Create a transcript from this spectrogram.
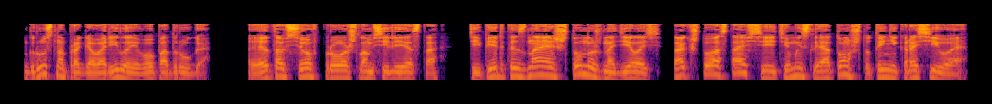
грустно проговорила его подруга. «Это все в прошлом, Селеста. Теперь ты знаешь, что нужно делать, так что оставь все эти мысли о том, что ты некрасивая.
